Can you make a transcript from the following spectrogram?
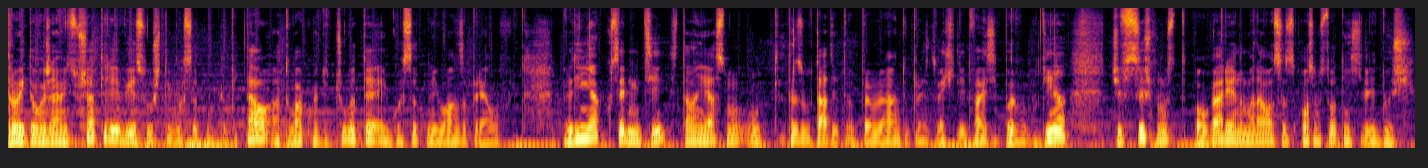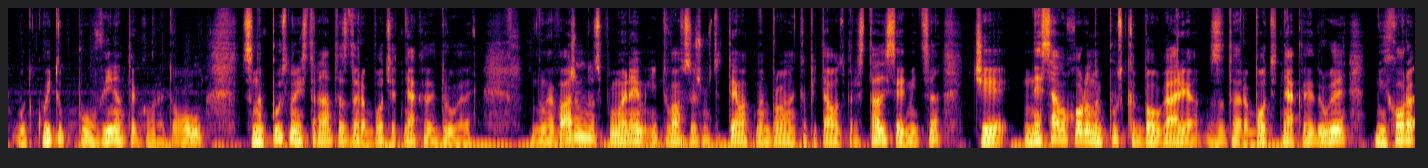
Здравейте, уважаеми слушатели! Вие слушате гласът на Капитал, а това, което чувате е гласът на Илан Запрямов. Преди няколко седмици стана ясно от резултатите от преброяването през 2021 година, че всъщност България е намаляла с 800 000 души, от които половината горе-долу са напуснали страната за да работят някъде другаде. Но е важно да споменем, и това всъщност е темата на броя на капитал от през тази седмица, че не само хора напускат България за да работят някъде другаде, но и хора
